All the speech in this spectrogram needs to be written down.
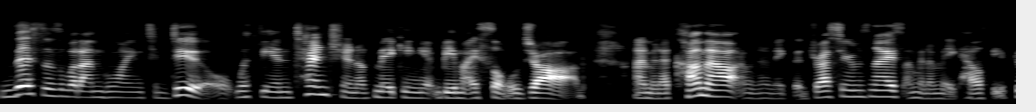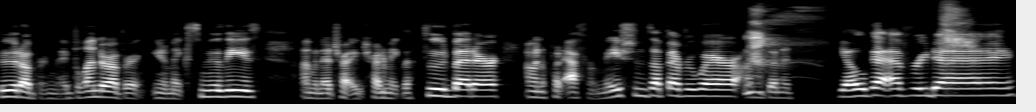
this is what I'm going to do with the intention of making it be my sole job. I'm going to come out. I'm going to make the dressing rooms nice. I'm going to make healthy food. I'll bring my blender. I'll bring, you know, make smoothies. I'm going to try try to make the food better. I'm going to put affirmations up everywhere. I'm going to yoga every day.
